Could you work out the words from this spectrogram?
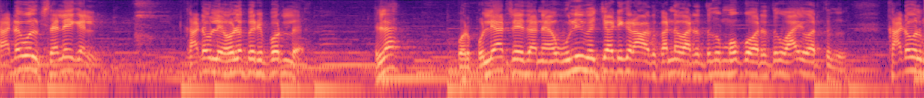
கடவுள் சிலைகள். கடவுள் எவ்வளோ பெரிய பொருள்? இல்லை? ஒரு பிள்ளையார் செய்தானே உளி வச்சு அடிக்கிறான். அது கண்ணு வர்றதுக்கு மூக்கு வர்றதுக்கு வாய் வர்றதுக்கு. கடவுள்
